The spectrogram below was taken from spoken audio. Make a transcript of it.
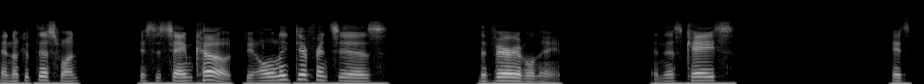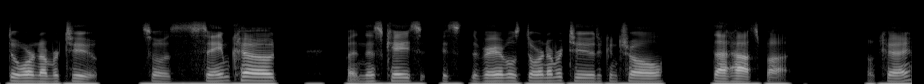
and look at this one, it's the same code. The only difference is the variable name. In this case, it's door number two. So it's the same code, but in this case, it's the variable is door number two to control that hotspot. Okay?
